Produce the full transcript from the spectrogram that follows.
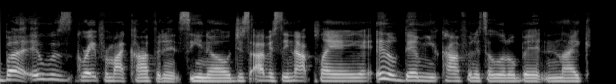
But it was great for my confidence, you know, just obviously not playing. It'll dim your confidence a little bit and like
